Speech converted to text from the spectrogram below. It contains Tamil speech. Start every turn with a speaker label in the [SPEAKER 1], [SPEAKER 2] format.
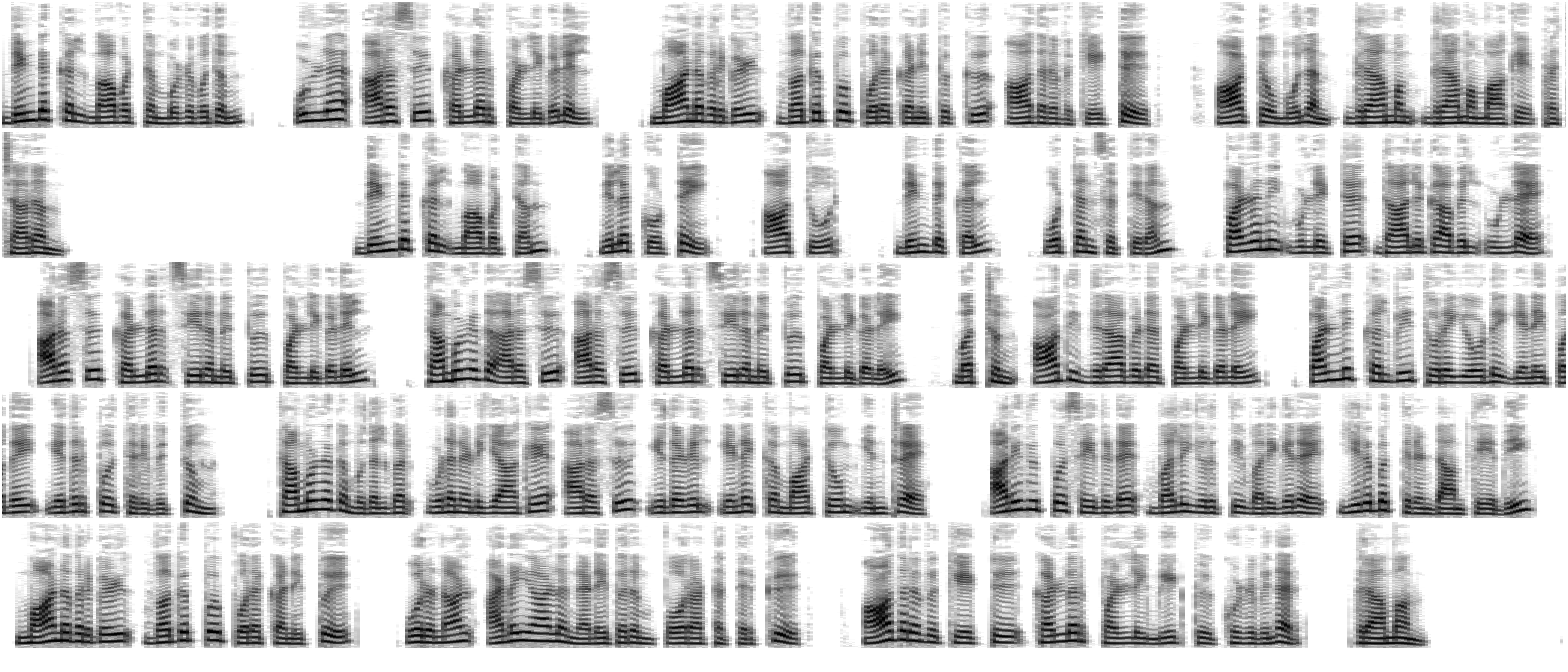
[SPEAKER 1] திண்டுக்கல் மாவட்டம் முழுவதும் உள்ள அரசு கள்ளர் பள்ளிகளில் மாணவர்கள் வகுப்பு புறக்கணிப்புக்கு ஆதரவு கேட்டு ஆட்டோ மூலம் கிராமம் கிராமமாக பிரச்சாரம். திண்டுக்கல் மாவட்டம் நிலக்கோட்டை ஆத்தூர் திண்டுக்கல் ஒட்டன்சத்திரம் பழனி உள்ளிட்ட தாலுகாவில் உள்ள அரசு கள்ளர் சீரமைப்பு பள்ளிகளில் தமிழக அரசு அரசு கள்ளர் சீரமைப்பு பள்ளிகளை மற்றும் ஆதி திராவிட பள்ளிகளை பள்ளிக்கல்வி துறையோடு இணைப்பதை எதிர்ப்பு தெரிவித்தும் தமிழக முதல்வர் உடனடியாக அரசு இதழில் இணைக்க மாட்டோம் என்ற அறிவிப்பு செய்திட வலியுறுத்தி வருகிற இருபத்தி இரண்டாம் தேதி மாணவர்கள் வகுப்பு புறக்கணிப்பு ஒருநாள் அடையாள நடைபெறும் போராட்டத்திற்கு ஆதரவு கேட்டு கள்ளர் பள்ளி மீட்பு குழுவினர் கிராமம்.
